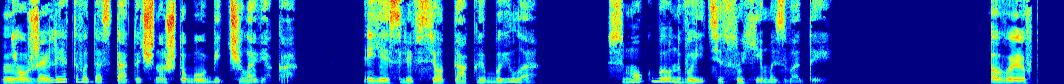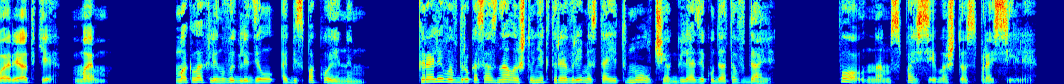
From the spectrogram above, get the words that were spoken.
Неужели этого достаточно, чтобы убить человека? Если все так и было, смог бы он выйти сухим из воды? «Вы в порядке, мэм?» Маклахлин выглядел обеспокоенным. Королева вдруг осознала, что некоторое время стоит молча, глядя куда-то вдаль. «Полном спасибо, что спросили».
